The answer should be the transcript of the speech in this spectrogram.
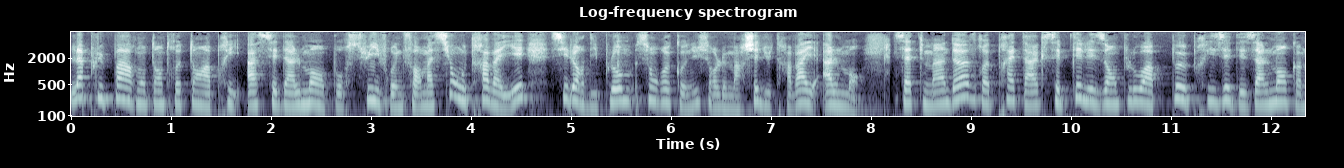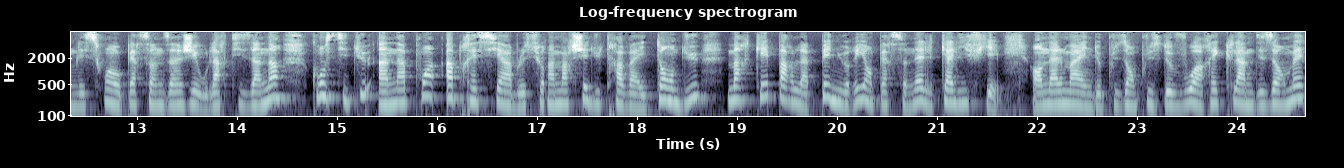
La plupart ont entre-temps appris assez d'allemand pour suivre une formation ou travailler si leurs diplômes sont reconnus sur le marché du travail allemand. Cette main-d'œuvre prête à accepter les emplois peu prisés des Allemands comme les soins aux personnes âgées ou l'artisanat constitue un appoint appréciable sur un marché du travail tendu marqué par la pénurie en personnel qualifié. En Allemagne, de plus en plus de voix réclament désormais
